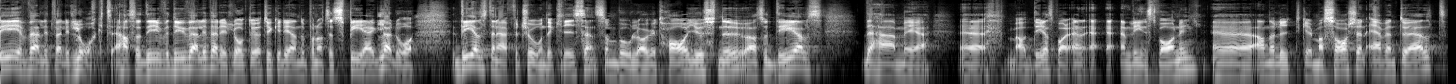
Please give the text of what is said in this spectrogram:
Det är väldigt, väldigt lågt. Alltså det, är, det är väldigt, väldigt lågt och jag tycker det ändå på något sätt speglar då dels den här förtroendekrisen som bolaget har just nu. Alltså dels det här med eh, ja, dels bara en, en vinstvarning, eh, analytikermassagen eventuellt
